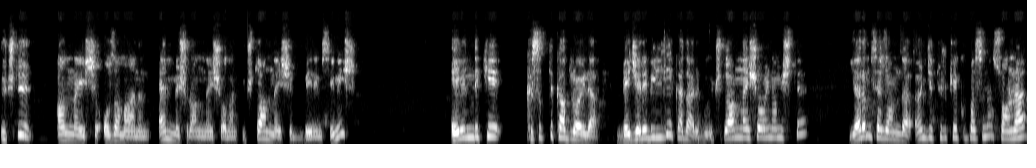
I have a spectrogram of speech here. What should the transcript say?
üçlü anlayışı o zamanın en meşhur anlayışı olan üçlü anlayışı benimsemiş. Elindeki kısıtlı kadroyla becerebildiği kadar bu üçlü anlayışı oynamıştı. Yarım sezonda önce Türkiye Kupası'nı sonra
